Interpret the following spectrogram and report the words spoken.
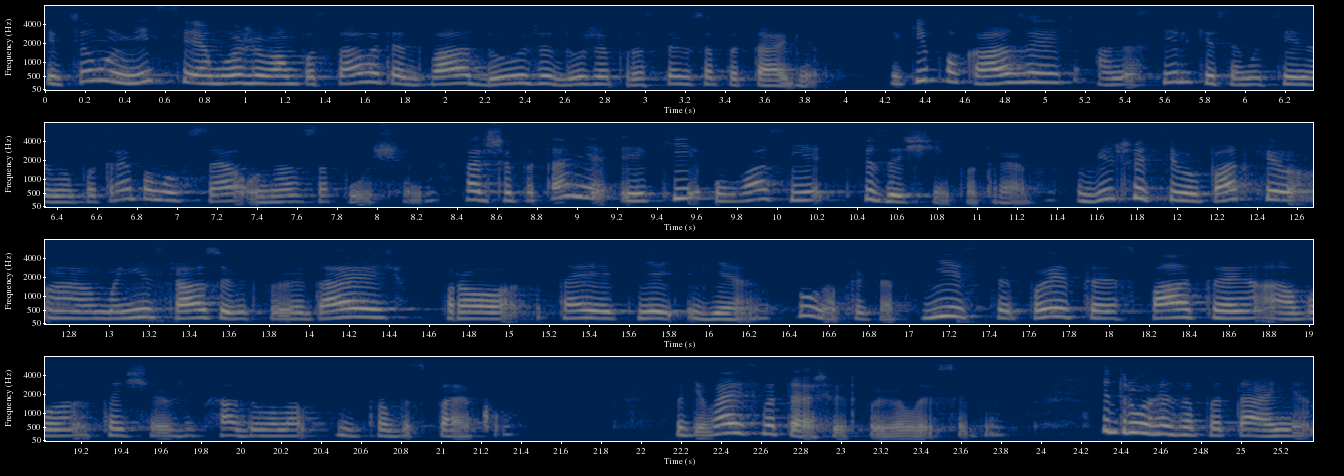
І в цьому місці я можу вам поставити два дуже-дуже простих запитання які показують, а наскільки з емоційними потребами все у нас запущено. Перше питання: які у вас є фізичні потреби? У більшості випадків е, мені зразу відповідають про те, які є. Ну, наприклад, їсти, пити, спати, або те, що я вже згадувала про безпеку. Сподіваюсь, ви теж відповіли собі. І друге запитання:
